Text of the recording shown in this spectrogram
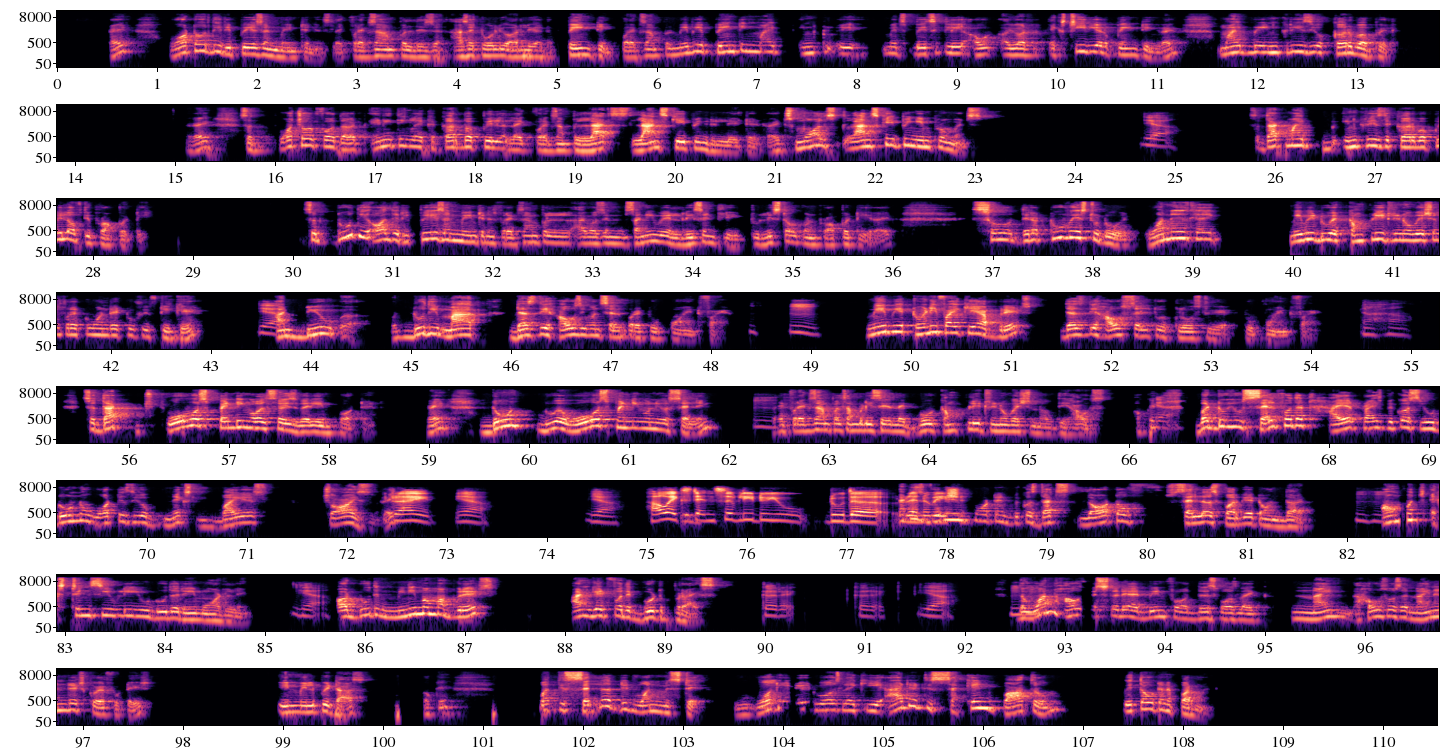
Right? What are the repairs and maintenance? Like, for example, a, as I told you earlier, the painting. For example, maybe a painting might include, eh, it's basically out uh, your exterior painting, right? Might be increase your curb appeal, right? So watch out for that. Anything like a curb appeal, like for example, lands, landscaping related, right? Small landscaping improvements. Yeah. So that might increase the curb appeal of the property. So do the all the repairs and maintenance. For example, I was in Sunnyvale recently to list out one property, right? So there are two ways to do it. One is like maybe do a complete renovation for a 200 250k Yeah. and do you uh, do the math does the house even sell for a 2.5 Mm. maybe a 25k upgrades does the house sell to a close to a 2.5 Uh-huh. so that overspending also is very important right don't do a overspending on your selling Mm. like for example somebody says like go complete renovation of the house okay Yeah. but do you sell for that higher price because you don't know what is your next buyer's choice right Right. Yeah. Yeah. How extensively do you do the that renovation? important because that's lot of sellers forget on that Mhm. how much extensively you do the remodeling Yeah. or do the minimum upgrades and get for the good price Correct. Correct. Yeah. the Mhm. one house yesterday i'd been for this was like nine the house was a 900 square footage in milpitas okay but the seller did one mistake what Hmm. he did was like he added the second bathroom without an permit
